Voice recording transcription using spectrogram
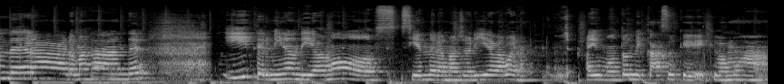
under. Claro, más under. Y terminan, digamos, siendo la mayoría, bueno, hay un montón de casos que, que vamos a,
